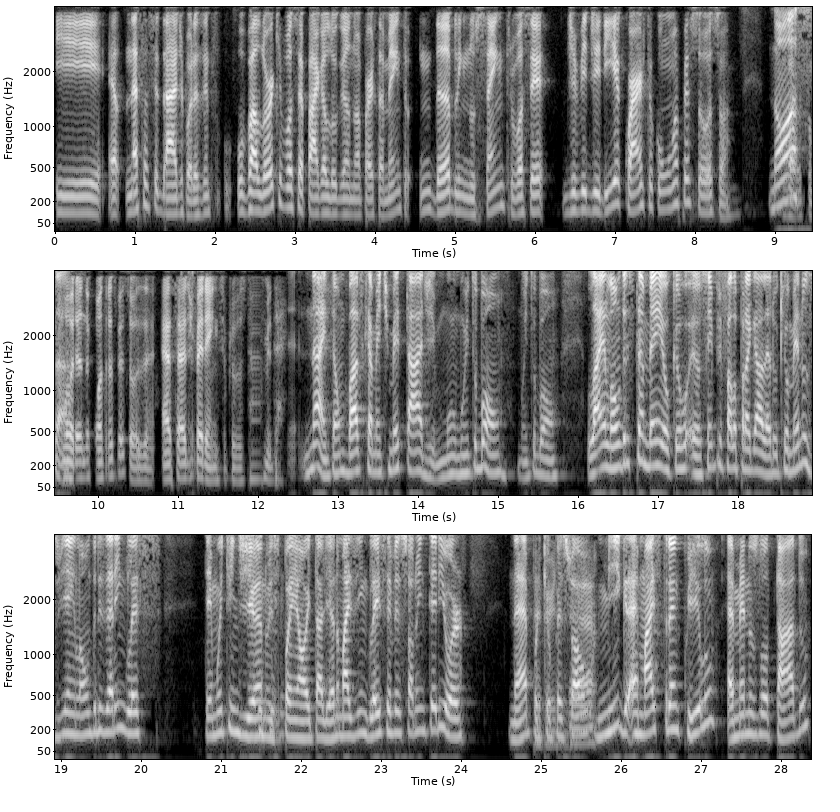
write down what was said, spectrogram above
e é, nessa cidade, por exemplo, o valor que você paga alugando um apartamento, em Dublin, no centro, você dividiria quarto com uma pessoa só. Nossa! Morando com outras pessoas. É. Essa é a diferença, para você ter uma ideia. Não, então basicamente metade. Muito bom, muito bom. Lá em Londres também, o que eu, eu sempre falo pra galera, o que eu menos via em Londres era inglês. Tem muito indiano, espanhol, italiano, mas inglês você vê só no interior, né? Porque o pessoal é. migra, é mais tranquilo, é menos lotado,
